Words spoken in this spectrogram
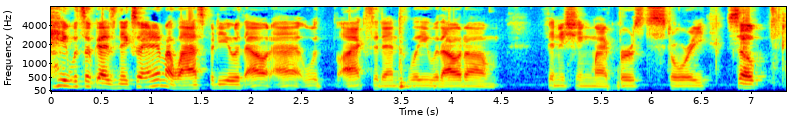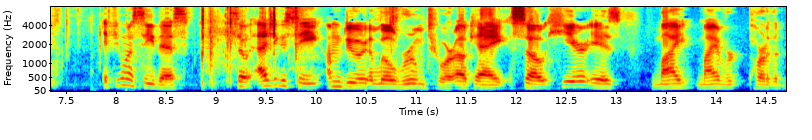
Hey, what's up, guys? Nick. So I ended my last video without, uh, with accidentally, without um finishing my first story. So, if you want to see this, so as you can see, I'm doing a little room tour. Okay, so here is my my part of the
